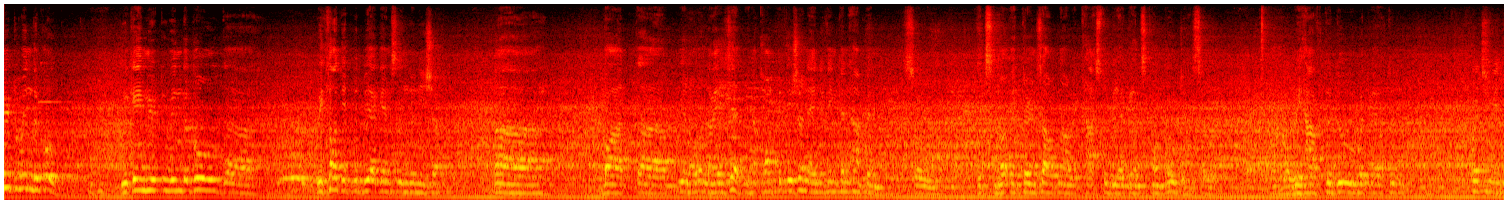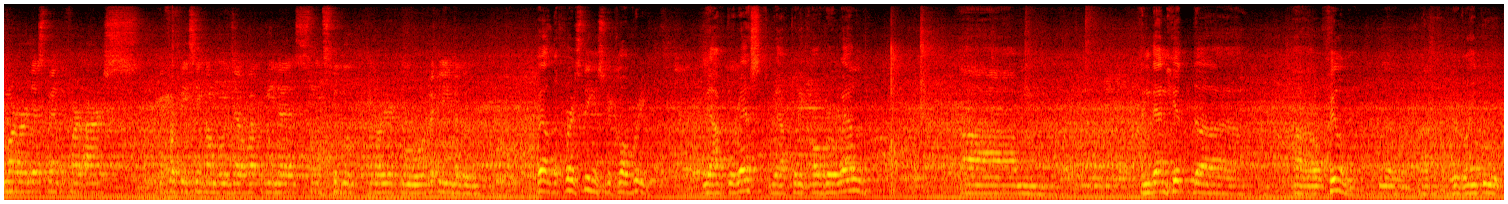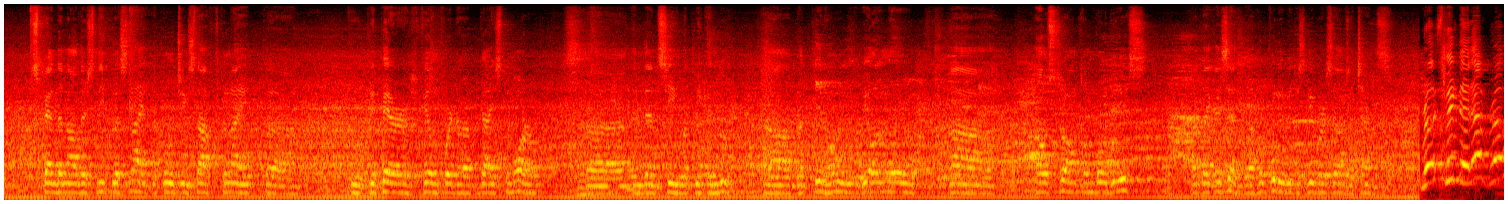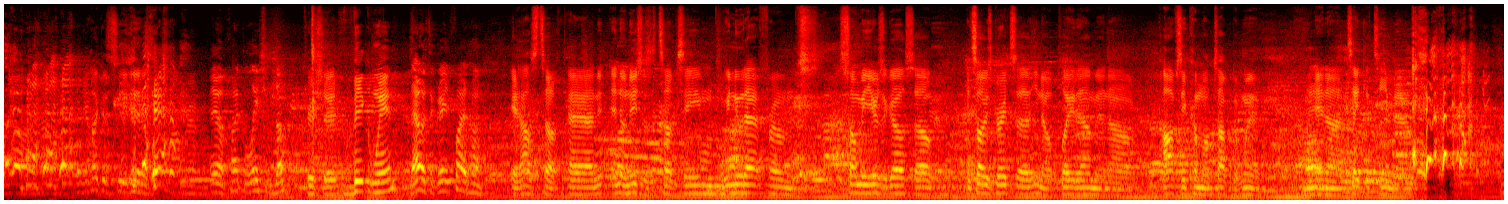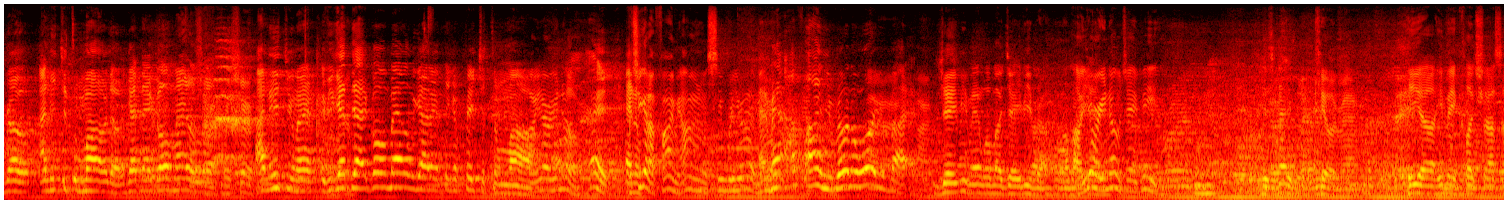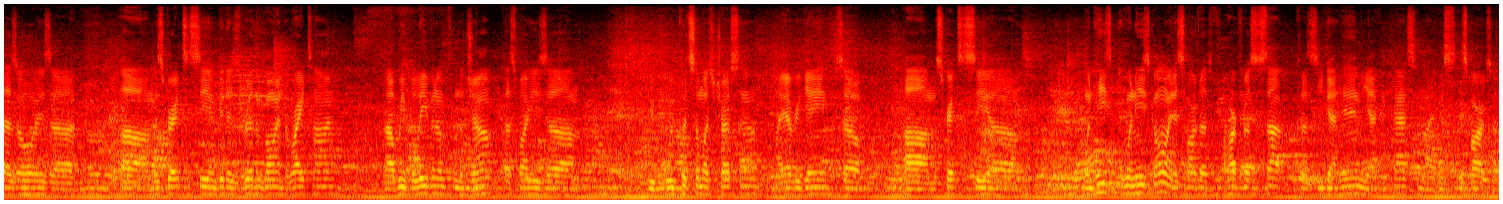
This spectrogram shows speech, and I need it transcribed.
here to win the gold. We came here to win the gold. Uh, we thought it would be against Indonesia. Uh, but, uh, you know, like I said, in a competition, anything can happen. So it's not, it turns out now it has to be against Cambodia. So uh, we have to do what we have to do. Coach, with more or less 24 hours before facing Cambodia, what Gilas needs to do in order to reclaim the gold? Well, the first thing is recovery. we have to rest, we have to recover well, um, and then hit the uh, film. You know, uh, we're going to spend another sleepless night, the coaching staff tonight, uh, to prepare film for the guys tomorrow, uh, and then see what we can do. Uh, but you know, we, we all know uh, how strong Cambodia is. But like I said, hopefully we just give ourselves a chance. Bro, sleep that up, bro. I can see this. yeah, congratulations, though. Appreciate it. Big win. That was a great fight, huh? Yeah, that was tough. And Indonesia's a tough team. We knew that from so many years ago. So it's always great to you know play them and uh, obviously come on top of the win and uh, take the team down. Bro, I need you tomorrow though. Get that gold medal, For sure, for sure. I need you, man. If you get that gold medal, we gotta take a picture tomorrow. Oh, you already know. Hey, But and you gotta find me. I don't even see where you're at, man. man, I'll find you, bro. Don't worry about it. JB, man. What about JB, bro? What about Oh, you already JB? know JB. He's crazy, man. Killer, man. He uh, he made clutch shots as always. Uh, um, it's great to see him get his rhythm going at the right time. Uh, we believe in him from the jump. That's why he's um, we, we put so much trust in him, like every game. So um, it's great to see uh, when he's when he's going. It's hard to, hard for us to stop because you got him, you got him passing. Like it's, it's hard. So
